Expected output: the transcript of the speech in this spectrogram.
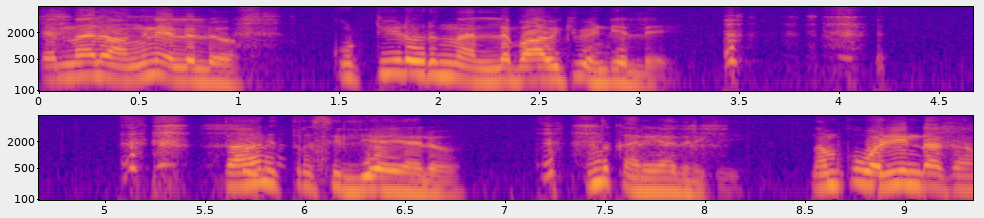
എന്നാലും അങ്ങനെയല്ലല്ലോ. കുട്ടിയുടെ ഒരു നല്ല ഭാവിക്ക് വേണ്ടിയല്ലേ? താൻ ഇത്ര സില്ലിയായാലോ? ഒന്ന് കരയാതിരിക്കേ. നമുക്ക് വഴി വഴിയുണ്ടാക്കാം.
